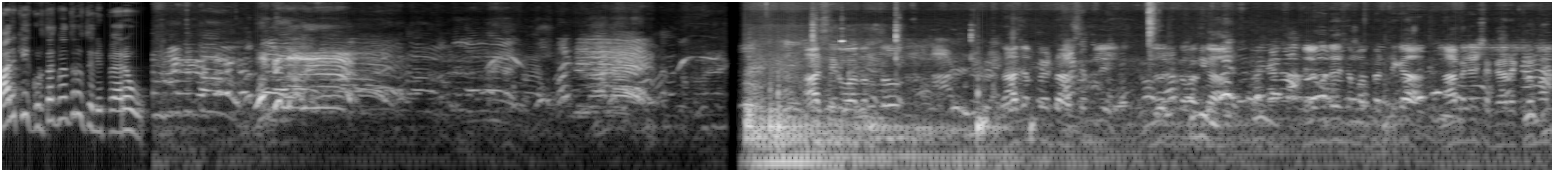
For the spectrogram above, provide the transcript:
వారికి కృతజ్ఞతలు తెలిపారు. ఆశీర్వాదంతో రాజంపేట అసెంబ్లీ నియోజకవర్గ తెలుగుదేశం అభ్యర్థిగా నామినేషన్ కార్యక్రమం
